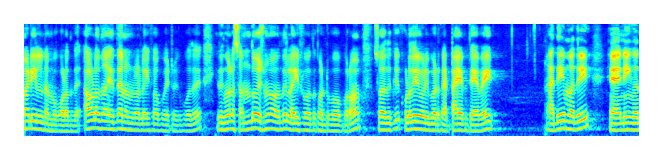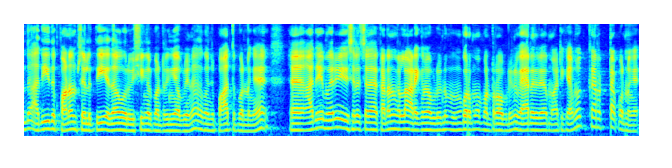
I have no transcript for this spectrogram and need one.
மடியில் நம்ம குழந்தை. அவ்வளோதான் இதுதான் நம்மளோட லைஃபாக போயிட்டுருக்கு போது இதுக்கு மேலே சந்தோஷமாக வந்து லைஃப்பை வந்து கொண்டு போக போகிறோம் ஸோ அதுக்கு குலதெய்வ வழிபாடு கட்டாயம் தேவை. அதே மாதிரி நீங்கள் வந்து அதீத பணம் செலுத்தி ஏதாவது ஒரு விஷயங்கள் பண்ணுறீங்க அப்படின்னா அதை கொஞ்சம் பார்த்து பண்ணுங்கள் அதே மாதிரி சில சில கடன்கள்லாம் அடைக்கணும் அப்படின்னு மும்புறமாக பண்ணுறோம் அப்படின்னு வேறு இதில் மாட்டிக்காமல் கரெக்டாக பண்ணுங்கள்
